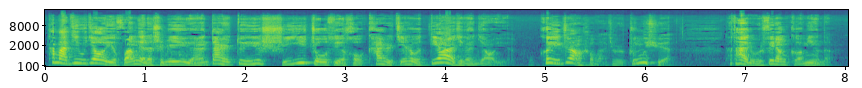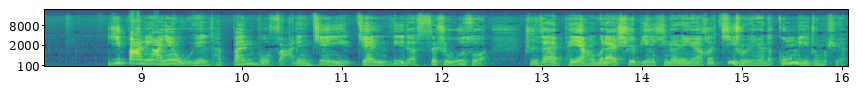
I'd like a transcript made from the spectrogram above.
他把基础教育还给了神职人员，但是对于十一周岁后开始接受第二阶段教育，可以这样说吧，就是中学，他态度是非常革命的。一八零二年五月，他颁布法令，建议建立的四十五所旨在培养未来士兵、行政人员和技术人员的公立中学。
